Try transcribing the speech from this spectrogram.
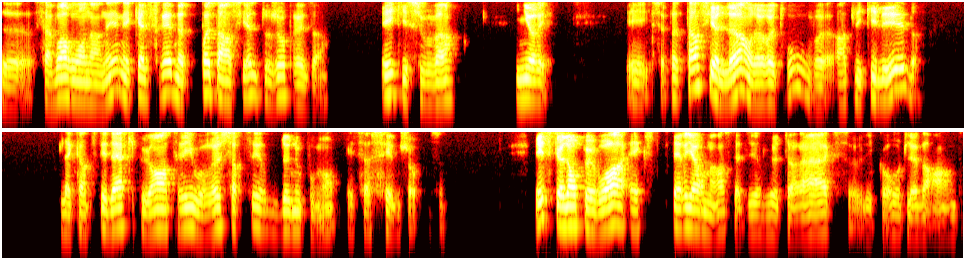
de savoir où on en est, mais quel serait notre potentiel toujours présent et qui est souvent ignoré. Et ce potentiel-là, on le retrouve entre l'équilibre, la quantité d'air qui peut entrer ou ressortir de nos poumons, et ça, c'est une chose. Et ce que l'on peut voir extérieurement, c'est-à-dire le thorax, les côtes, le ventre.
